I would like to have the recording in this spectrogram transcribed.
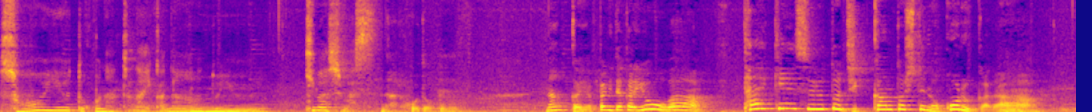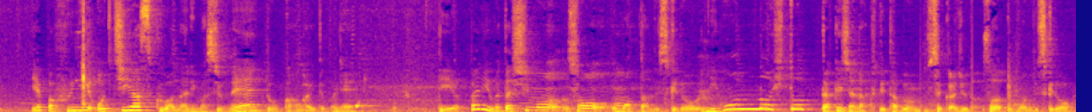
そういうとこなんじゃないかなという気はします、なるほど、うんなんかやっぱりだから要は体験すると実感として残るから、うん、やっぱ腑に落ちやすくはなりますよねどう考えてもね。でやっぱり私もそう思ったんですけど、日本の人だけじゃなくて多分世界中そうだと思うんですけど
